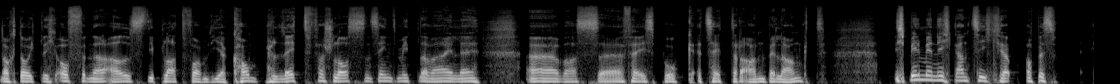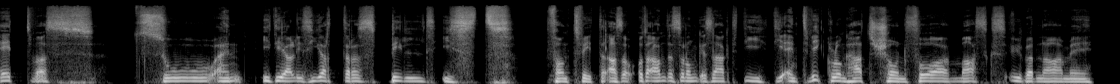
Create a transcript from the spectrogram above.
noch deutlich offener als die Plattformen, die ja komplett verschlossen sind mittlerweile, äh, was äh, Facebook etc. anbelangt. Ich bin mir nicht ganz sicher, ob es etwas zu ein idealisierteres Bild ist von Twitter. Also, oder andersrum gesagt, die, die Entwicklung hat schon vor Musks Übernahme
